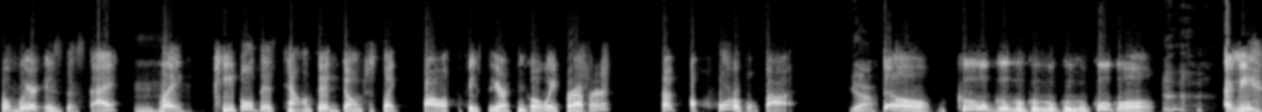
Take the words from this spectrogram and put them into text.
but where is this guy? Mhm. Like people this talented don't just like fall off the face of the earth and go away forever. That's a horrible thought. yeah. So Google, Google, Google, Google, Google. I mean,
